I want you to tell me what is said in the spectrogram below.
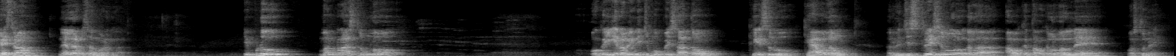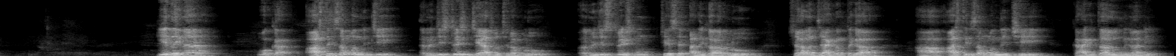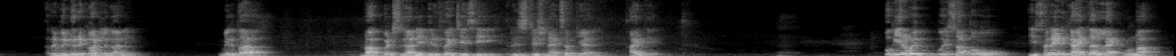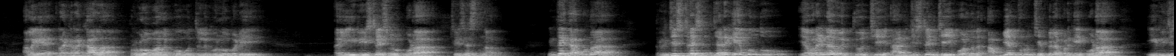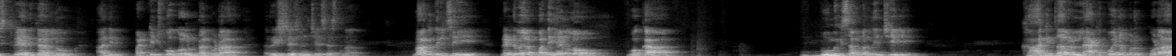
జై శ్రీరామ్ నేను ఇప్పుడు మన రాష్ట్రంలో ఒక ఇరవై నుంచి ముప్పై శాతం కేసులు కేవలం రిజిస్ట్రేషన్లో గల అవకతవకల వల్లనే వస్తున్నాయి. ఏదైనా ఒక ఆస్తికి సంబంధించి రిజిస్ట్రేషన్ చేయాల్సి వచ్చినప్పుడు రిజిస్ట్రేషన్ చేసే అధికారులు చాలా జాగ్రత్తగా ఆ ఆస్తికి సంబంధించి కాగితాలను కానీ రెవెన్యూ రికార్డులు కానీ మిగతా డాక్యుమెంట్స్ కానీ వెరిఫై చేసి రిజిస్ట్రేషన్ యాక్సెప్ట్ చేయాలి. అయితే ఒక ఇరవై ముప్పై శాతం ఈ సరైన కాగితాలు లేకుండా అలాగే రకరకాల ప్రలోభాలకు ఒత్తిళ్ళకు లోబడి ఈ రిజిస్ట్రేషన్లు కూడా చేసేస్తున్నారు. ఇంతేకాకుండా రిజిస్ట్రేషన్ జరిగే ముందు ఎవరైనా వ్యక్తి వచ్చి ఆ రిజిస్ట్రేషన్ చేయకూడదని అభ్యంతరం చెప్పినప్పటికీ కూడా ఈ రిజిస్ట్రీ అధికారులు అది పట్టించుకోకుండా కూడా రిజిస్ట్రేషన్ చేసేస్తున్నారు. నాకు తెలిసి రెండు వేల పదిహేనులో ఒక భూమికి సంబంధించి కాగితాలు లేకపోయినప్పటికి కూడా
